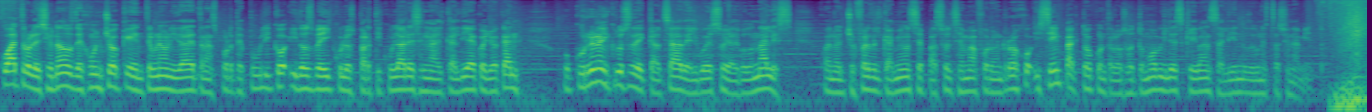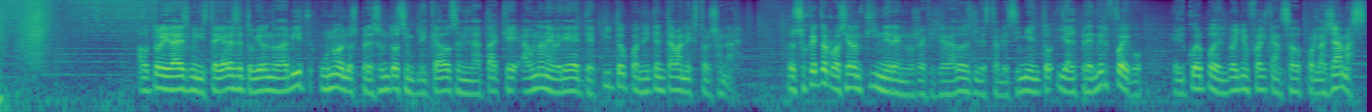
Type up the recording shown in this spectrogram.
Cuatro lesionados dejó un choque entre una unidad de transporte público y dos vehículos particulares en la alcaldía de Coyoacán. Ocurrió en el cruce de Calzada del Hueso y Algodonales, cuando el chofer del camión se pasó el semáforo en rojo y se impactó contra los automóviles que iban saliendo de un estacionamiento. Autoridades ministeriales detuvieron a David, uno de los presuntos implicados en el ataque a una nevería de Tepito cuando intentaban extorsionar. Los sujetos rociaron tiner en los refrigeradores del establecimiento y al prender fuego, el cuerpo del dueño fue alcanzado por las llamas.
